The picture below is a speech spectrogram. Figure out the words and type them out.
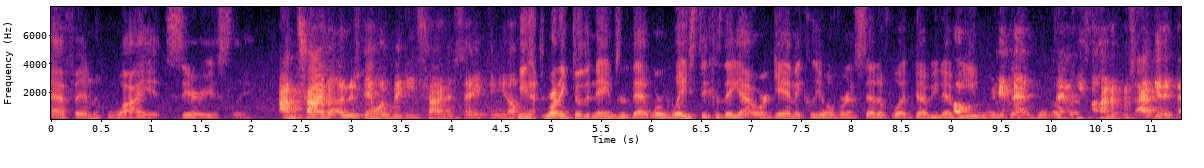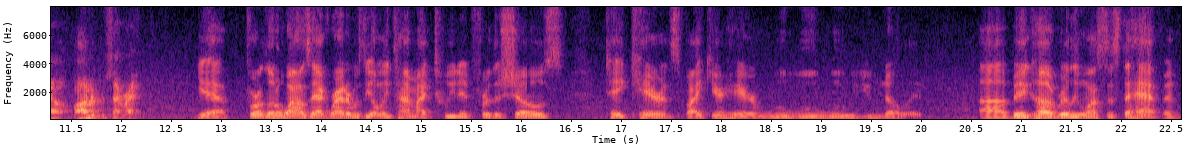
effing Wyatt. Seriously. I'm trying to understand what Biggie's trying to say. Can you help me? He's me? running through the names that were wasted because they got organically over instead of what WWE oh, wanted them to get over. He's 100%. I get it now. 100% right. Yeah. For a little while, Zack Ryder was the only time I tweeted for the shows. Take care and spike your hair. Woo, woo, woo. You know it. Uh, Big Hub really wants this to happen.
